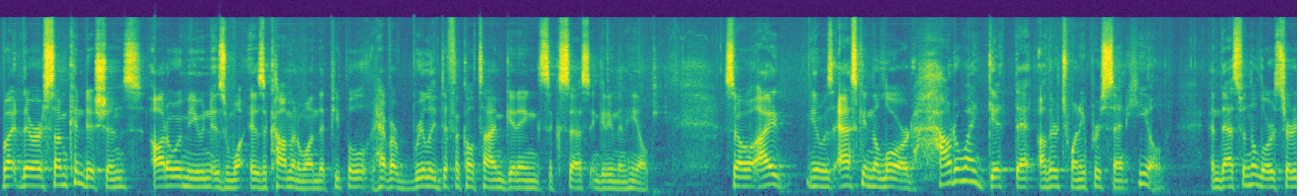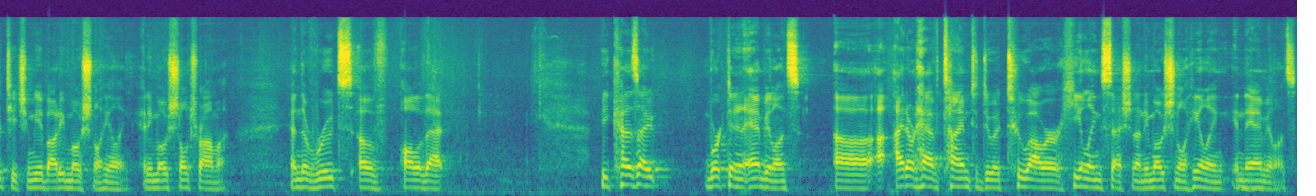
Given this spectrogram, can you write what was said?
But there are some conditions, autoimmune is, one, is a common one, that people have a really difficult time getting success and getting them healed. So I you know, was asking the Lord, how do I get that other 20% healed? And that's when the Lord started teaching me about emotional healing and emotional trauma and the roots of all of that. Because I worked in an ambulance, uh, I don't have time to do a two hour healing session on emotional healing in the ambulance.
